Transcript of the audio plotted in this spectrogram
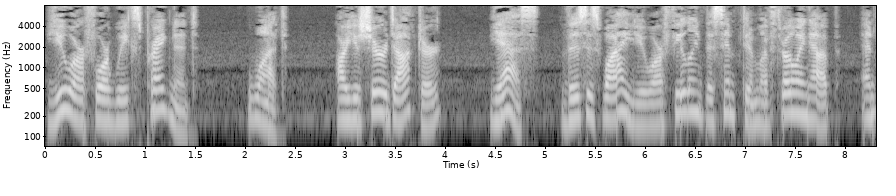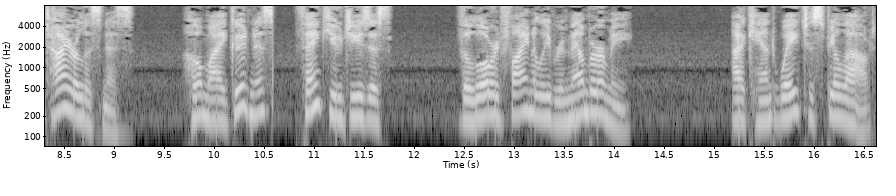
You are four weeks pregnant. What? Are you sure doctor? Yes, this is why you are feeling the symptom of throwing up, and tirelessness. Oh my goodness, thank you Jesus. The Lord finally remember me. I can't wait to spill out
